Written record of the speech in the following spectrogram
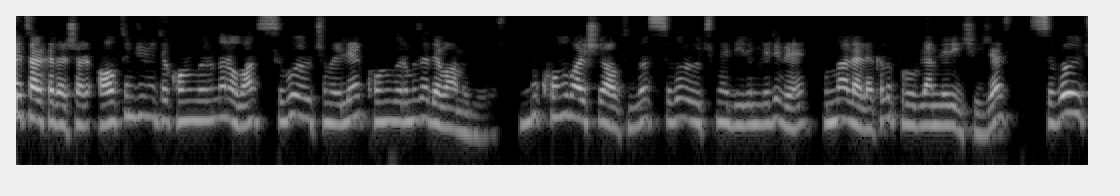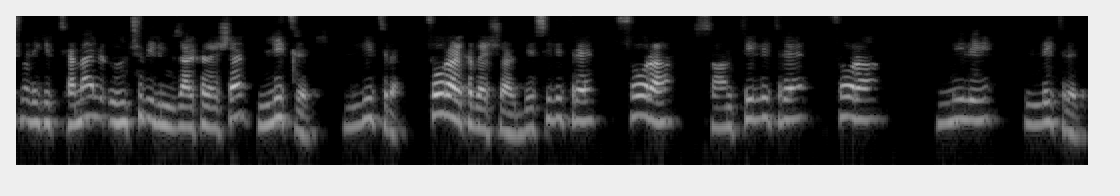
Evet arkadaşlar 6. ünite konularından olan sıvı ölçme ile konularımıza devam ediyoruz. Bu konu başlığı altında sıvı ölçme birimleri ve bunlarla alakalı problemleri işleyeceğiz. Sıvı ölçmedeki temel ölçü birimimiz arkadaşlar litredir. Litre. Sonra arkadaşlar desilitre, sonra santilitre, sonra mililitredir.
